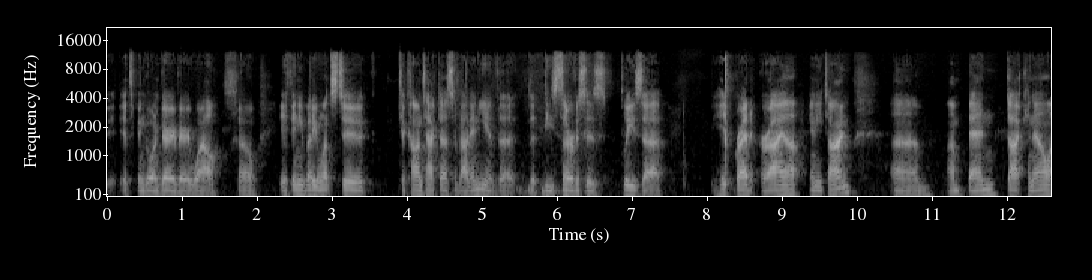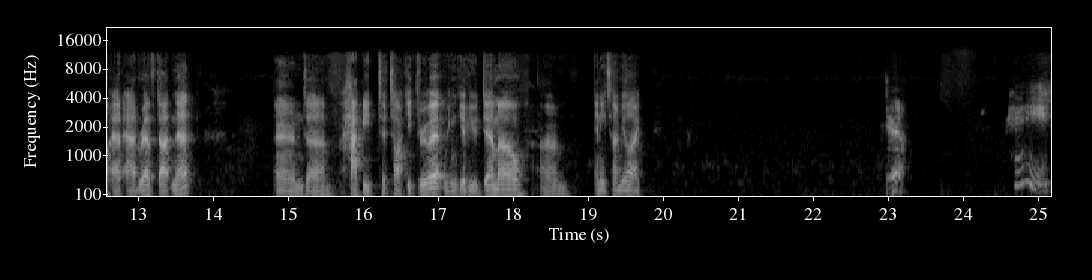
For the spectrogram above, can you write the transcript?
it's been going very very well. So if anybody wants to to contact us about any of the, the these services, please uh, hit Brett or I up anytime. Um, I'm ben.kihnel at adrev.net and uh, happy to talk you through it. We can give you a demo. Um, anytime you like. Yeah. Hey,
